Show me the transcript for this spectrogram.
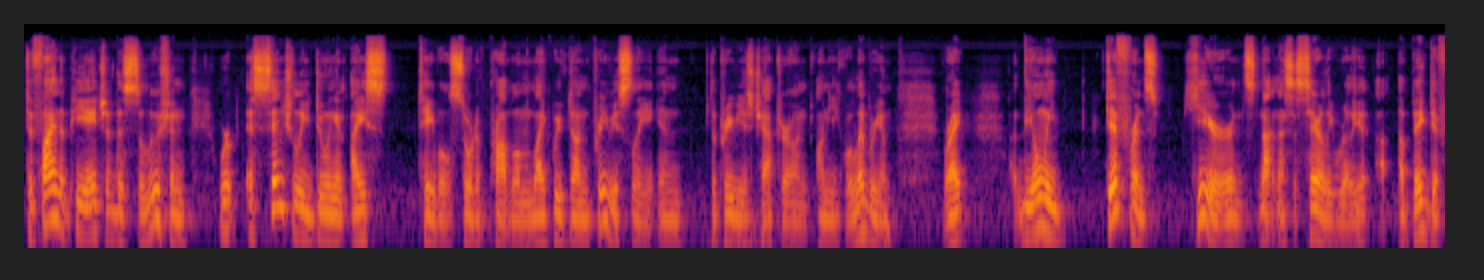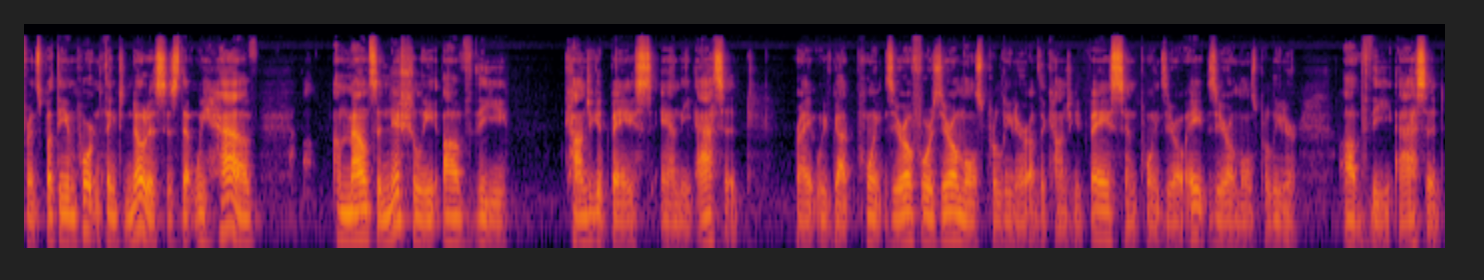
To find the pH of this solution, we're essentially doing an ice table sort of problem like we've done previously in the previous chapter on, on equilibrium, right? The only difference here, and it's not necessarily really a, a big difference, but the important thing to notice is that we have amounts initially of the conjugate base and the acid, right? We've got 0.040 moles per liter of the conjugate base and 0.080 moles per liter of the acid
